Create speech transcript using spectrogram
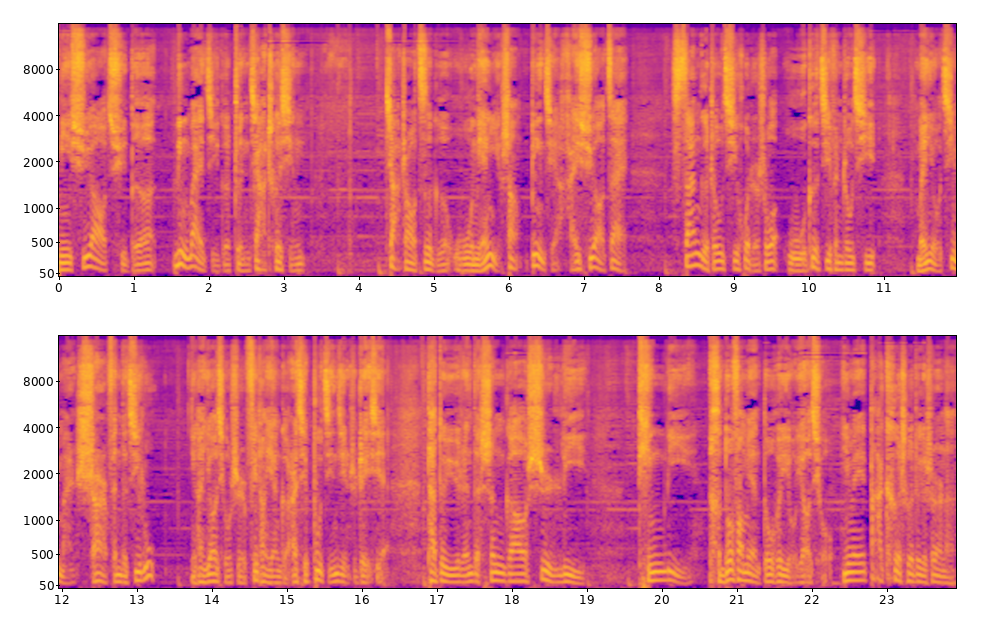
你需要取得另外几个准驾车型驾照资格五年以上，并且还需要在三个周期或者说五个积分周期。没有记满十二分的记录，你看要求是非常严格，而且不仅仅是这些，它对于人的身高、视力、听力很多方面都会有要求。因为大客车这个事儿呢，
